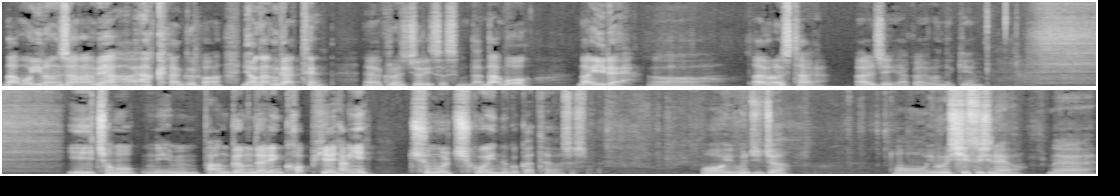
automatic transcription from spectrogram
나 뭐 이런 사람이야. 약간 그런 명함 같은 예, 그런 시절이 있었습니다. 나 뭐, 나 이래. 어, 나 이런 스타일. 알지? 약간 이런 느낌. 이정옥님, 방금 내린 커피의 향이 춤을 추고 있는 것 같아요. 왔었습니다. 어, 이분 진짜, 어, 이분은 시 쓰시네요. 네.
